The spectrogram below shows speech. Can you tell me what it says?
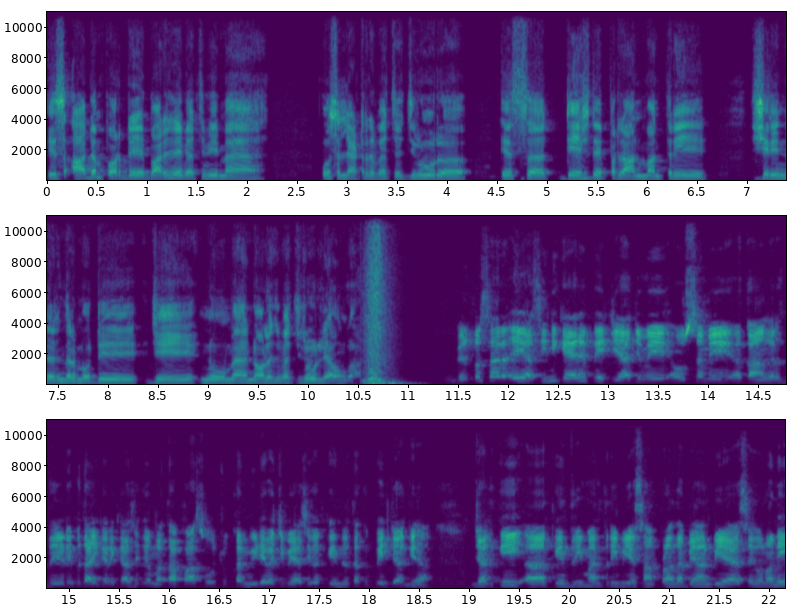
ਇਸ ਆਦਮਪੁਰ ਦੇ ਬਾਰੇ ਦੇ ਵਿੱਚ ਵੀ ਮੈਂ ਉਸ ਲੈਟਰ ਵਿੱਚ ਜ਼ਰੂਰ ਇਸ ਦੇਸ਼ ਦੇ ਪ੍ਰਧਾਨ ਮੰਤਰੀ ਸ਼੍ਰੀ ਨਰਿੰਦਰ ਮੋਦੀ ਜੀ ਨੂੰ ਮੈਂ ਨੌਲੇਜ ਵਿੱਚ ਜ਼ਰੂਰ ਲਿਆਉਂਗਾ ਬਿਲਕੁਲ ਸਰ ਇਹ ਅਸੀਂ ਨਹੀਂ ਕਹਿ ਰਹੇ ਭੇਜਿਆ ਜਿਵੇਂ ਉਸ ਸਮੇਂ ਕਾਂਗਰਸ ਦੇ ਜਿਹੜੇ ਵਿਧਾਇਕਾਂ ਨੇ ਕਿਹਾ ਸੀ ਕਿ ਮਤਾ ਪਾਸ ਹੋ ਚੁੱਕਾ ਮੀਡੀਆ ਵਿੱਚ ਵੀ ਆਇਆ ਸੀਗਾ ਕੇਂਦਰ ਤੱਕ ਭੇਜਿਆ ਗਿਆ। ਜਦ ਕਿ ਅ, ਕੇਂਦਰੀ ਮੰਤਰੀ ਵੀ ਇਹ ਸਾਂਪਲਾਂ ਦਾ ਬਿਆਨ ਵੀ ਆਇਆ ਸੀ ਉਹਨਾਂ ਨੇ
